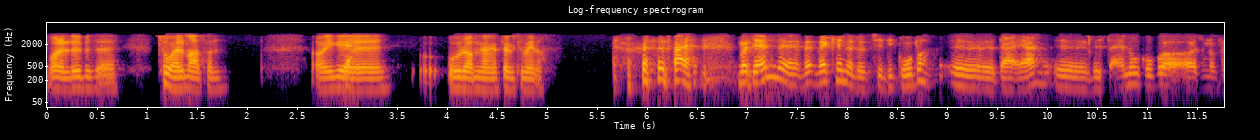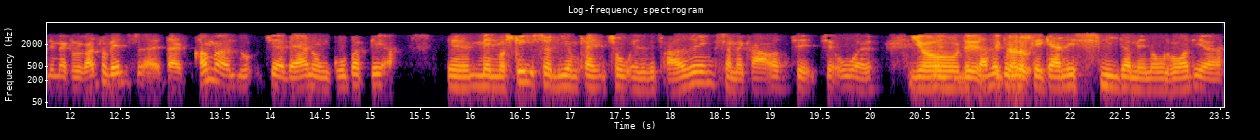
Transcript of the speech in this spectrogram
hvor der løbes af to halvmarathon, og ikke ja. øh, otte omgange af 5 km. Nej. Hvordan, øh, hvad, hvad kender du til de grupper, øh, der er, øh, hvis der er nogle grupper, og sådan noget, fordi man kan jo godt forvente, at der kommer nu til at være nogle grupper der, øh, men måske så lige omkring 2.11.30, ikke, som er kravet til, til OL. Jo, men, det, der vil det du måske du... gerne lige snige dig med nogle hurtigere.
